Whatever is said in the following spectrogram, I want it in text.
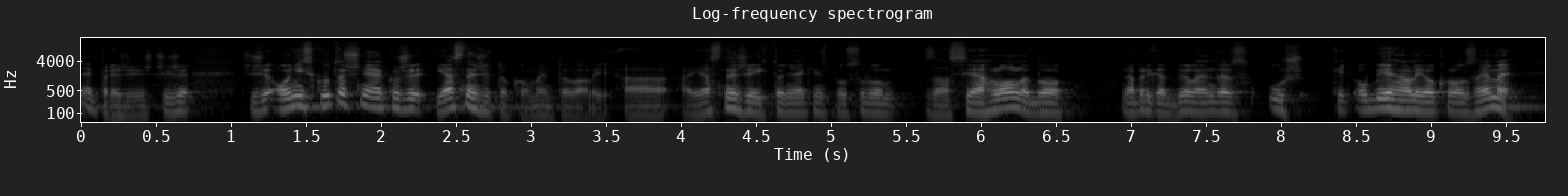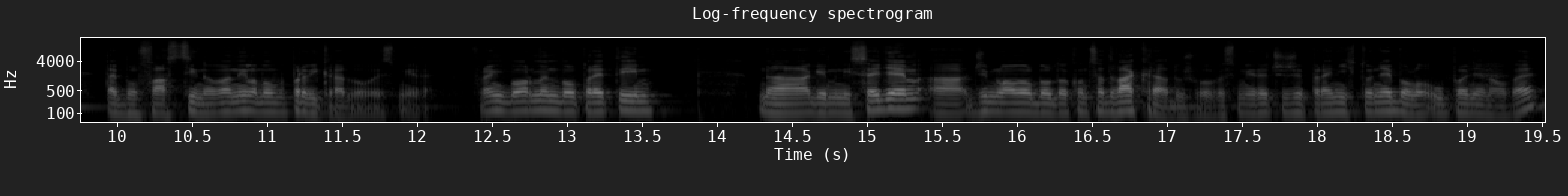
Neprežiješ. Čiže, čiže oni skutočne akože, jasné, že to komentovali a, a jasné, že ich to nejakým spôsobom zasiahlo, lebo napríklad Bill Anders už keď obiehali okolo Zeme, tak bol fascinovaný, lebo bol prvýkrát vo vesmíre. Frank Borman bol predtým na Gemini 7 a Jim Lovell bol dokonca dvakrát už vo vesmíre, čiže pre nich to nebolo úplne nové.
